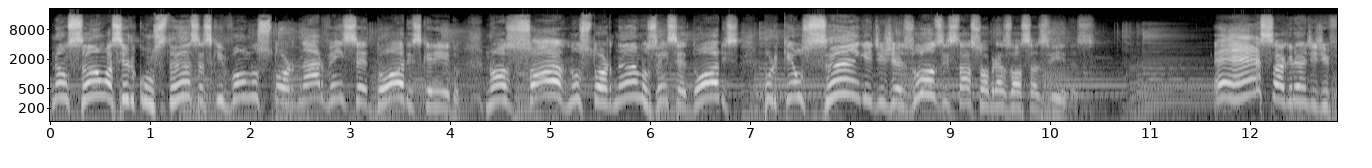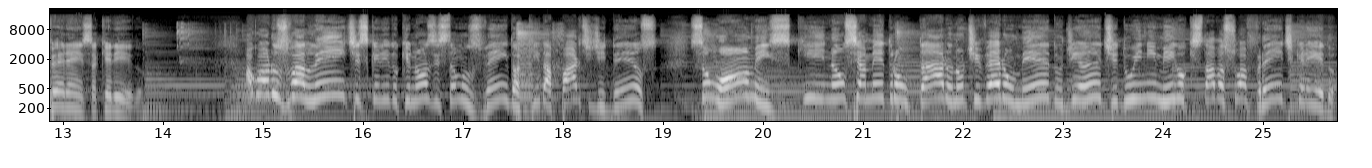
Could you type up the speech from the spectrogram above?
Não são as circunstâncias que vão nos tornar vencedores, querido. Nós só nos tornamos vencedores porque o sangue de Jesus está sobre as nossas vidas. É essa a grande diferença, querido. Agora, os valentes, querido, que nós estamos vendo aqui da parte de Deus, são homens que não se amedrontaram, não tiveram medo diante do inimigo que estava à sua frente, querido.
